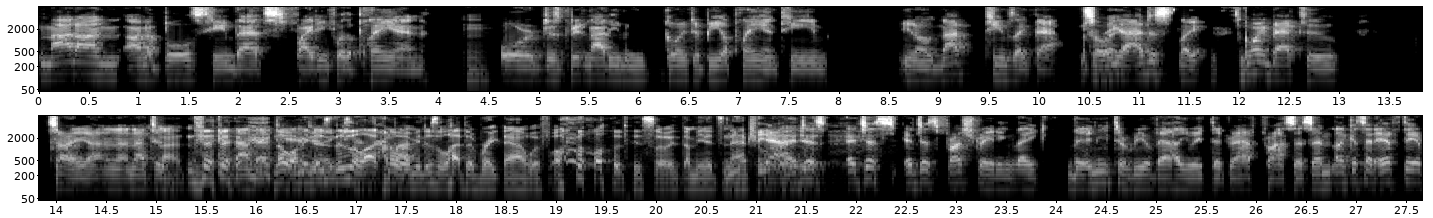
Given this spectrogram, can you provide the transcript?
not on on a Bulls team that's fighting for the play-in, mm. or just not even going to be a play-in team. You know, not teams like that. So right. yeah, I just like going back to Sorry, uh, not to get on that. no, I mean, there's there's a lot. No, I mean, there's a lot to break down with all of this. So, I mean, it's natural. Yeah, it yeah. just it just it's just frustrating. Like they need to reevaluate the draft process. And like I said, if their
